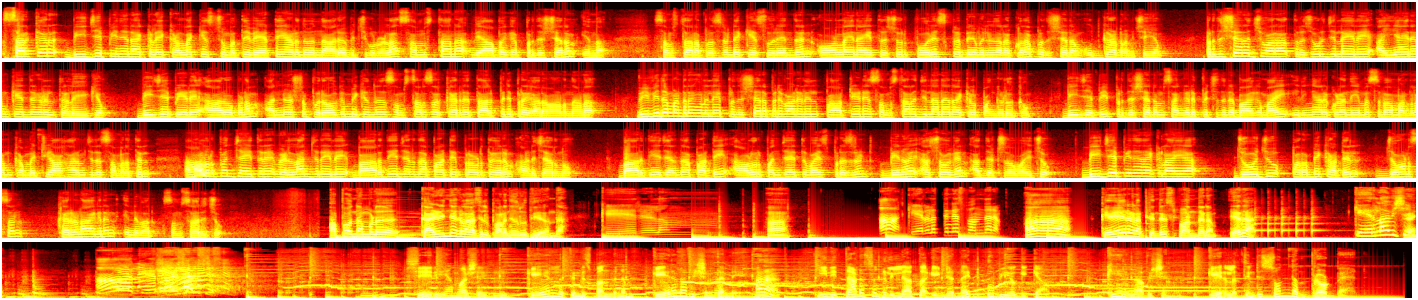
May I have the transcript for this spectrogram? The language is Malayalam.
സർക്കാർ ബി ജെ പി നേതാക്കളെ കള്ളക്കേസ് ചുമത്തി വേട്ടയാടുന്നുവെന്ന് ആരോപിച്ചുകൊണ്ടുള്ള സംസ്ഥാന വ്യാപക പ്രതിഷേധം ഇന്ന്. സംസ്ഥാന പ്രസിഡന്റ് കെ സുരേന്ദ്രൻ ഓൺലൈനായി തൃശൂർ പോലീസ് ക്ലബിന് മുന്നിൽ നടക്കുന്ന പ്രതിഷേധം ഉദ്ഘാടനം ചെയ്യും. പ്രതിഷേധ ജ്വാല തൃശൂർ ജില്ലയിലെ അയ്യായിരം കേന്ദ്രങ്ങളിൽ തെളിയിക്കും. ബി ജെ പിയുടെ ആരോപണം അന്വേഷണം പുരോഗമിക്കുന്നത് സംസ്ഥാന സർക്കാരിന്റെ താൽപര്യപ്രകാരമാണെന്നാണ് വിവിധ മണ്ഡലങ്ങളിലെ പ്രതിഷേധ പരിപാടികളിൽ പാർട്ടിയുടെ സംസ്ഥാന ജില്ലാ നേതാക്കൾ പങ്കെടുക്കും. ബി ജെ പി പ്രതിഷേധം സംഘടിപ്പിച്ചതിന്റെ ഭാഗമായി ഇരിങ്ങാലക്കുട നിയമസഭാ മണ്ഡലം കമ്മിറ്റി ആഹ്വാനം ചെയ്ത സമരത്തിൽ ആളൂർ പഞ്ചായത്തിലെ വെള്ളാഞ്ചിറയിലെ ഭാരതീയ ജനതാ പാർട്ടി പ്രവർത്തകരും അണിചേർന്നു. Bharatiya Janata party Aloor panchayat vice president Binoy Ashokan അധ്യക്ഷത വഹിച്ചു. ബി ജെ പി നേതാക്കളായ ജോജു പറമ്പിക്കാട്ടിൽ ജോൺസൺ കരുണാകരൻ എന്നിവർ സംസാരിച്ചു. അപ്പോൾ നമ്മൾ കഴിഞ്ഞ ക്ലാസ്സിൽ പറഞ്ഞു നിർത്തിയത് എന്താ കേരളം ആ ആ കേരളത്തിന്റെ സ്പന്ദനം. ആ കേരളത്തിന്റെ സ്പന്ദനം. ഏതാ? കേരള വിഷൻ. ആ കേരള ശരിയാ മാഷെ. കേരളത്തിന്റെ സ്പന്ദനം കേരള വിഷൻ തന്നെ. ആണോ ഇനി തടസ്സങ്ങളില്ലാത്ത ഇന്റർനെറ്റ് ഉപയോഗിക്കാം. കേരള വിഷൻ. കേരളത്തിന്റെ സ്വന്തം ബ്രോഡ്ബാൻഡ്.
